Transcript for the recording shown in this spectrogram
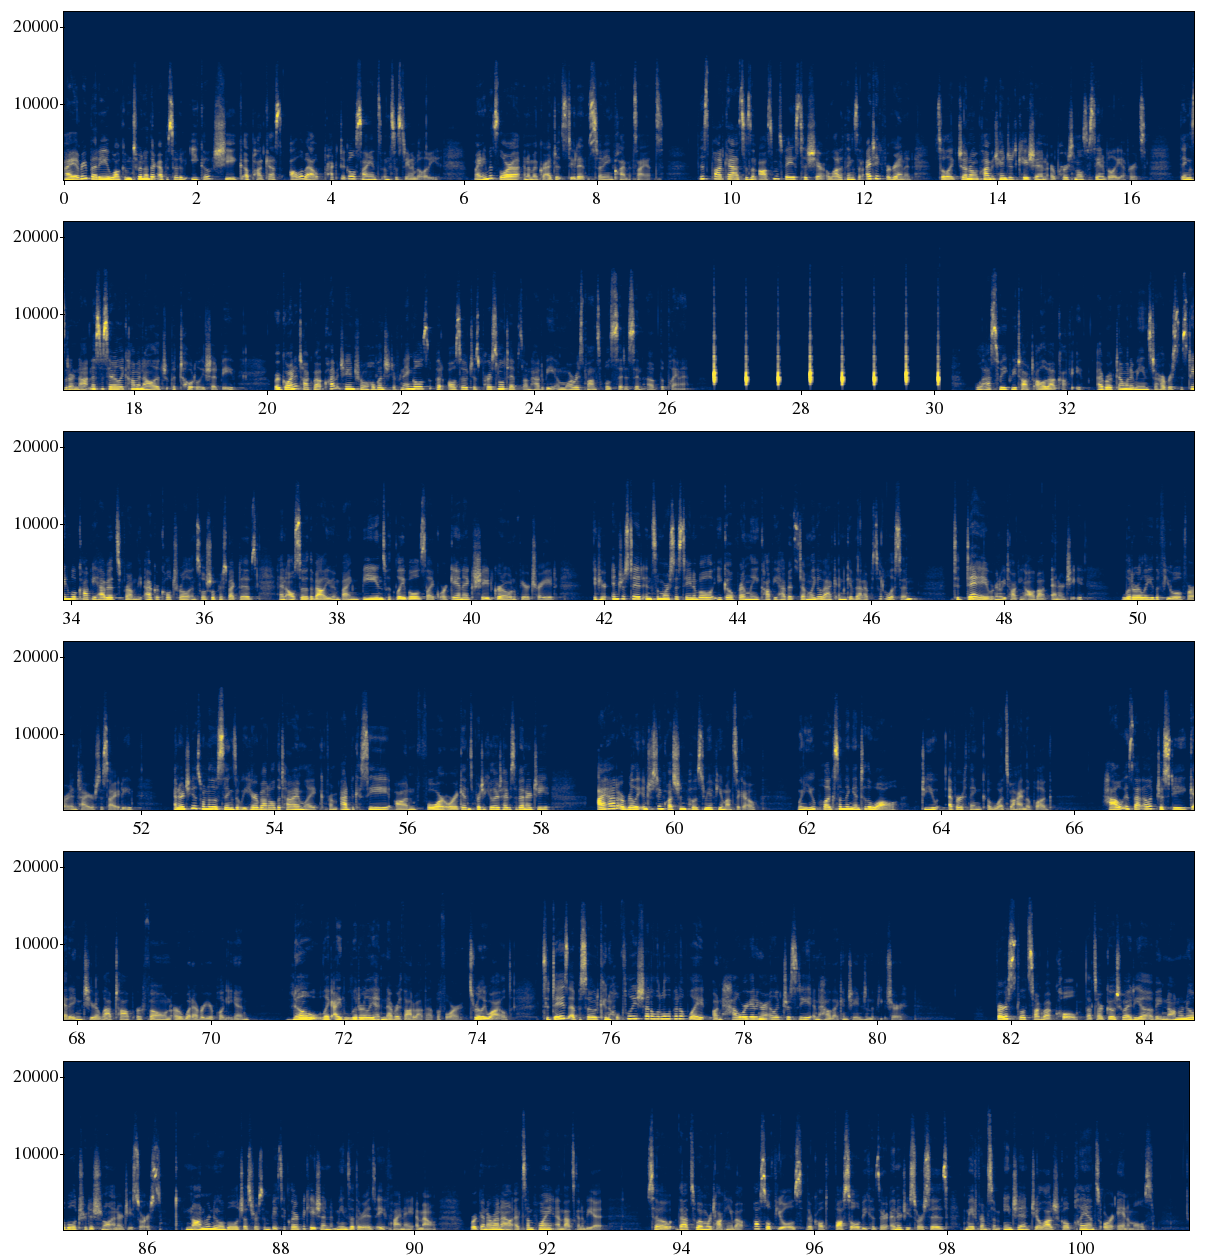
Hi, everybody. Welcome to another episode of Eco Chic, a podcast all about practical science and sustainability. My name is Laura, and I'm a graduate student studying climate science. This podcast is an awesome space to share a lot of things that I take for granted, so like general climate change education or personal sustainability efforts, things that are not necessarily common knowledge but totally should be. We're going to talk about climate change from a whole bunch of different angles, but also just personal tips on how to be a more responsible citizen of the planet. Last week, we talked all about coffee. I broke down what it means to harbor sustainable coffee habits from the agricultural and social perspectives, and also the value in buying beans with labels like organic, shade grown, fair trade. If you're interested in some more sustainable, eco friendly coffee habits, definitely go back and give that episode a listen. Today, we're going to be talking all about energy, literally the fuel for our entire society. Energy is one of those things that we hear about all the time, like from advocacy on for or against particular types of energy. I had a really interesting question posed to me a few months ago. When you plug something into the wall, do you ever think of what's behind the plug? How is that electricity getting to your laptop or phone or whatever you're plugging in? No, like I literally had never thought about that before. It's really wild. Today's episode can hopefully shed a little bit of light on how we're getting our electricity and how that can change in the future. First, let's talk about coal. That's our go to idea of a non renewable traditional energy source. Non renewable, just for some basic clarification, means that there is a finite amount. We're going to run out at some point, and that's going to be it. So that's when we're talking about fossil fuels. They're called fossil because they're energy sources made from some ancient geological plants or animals.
